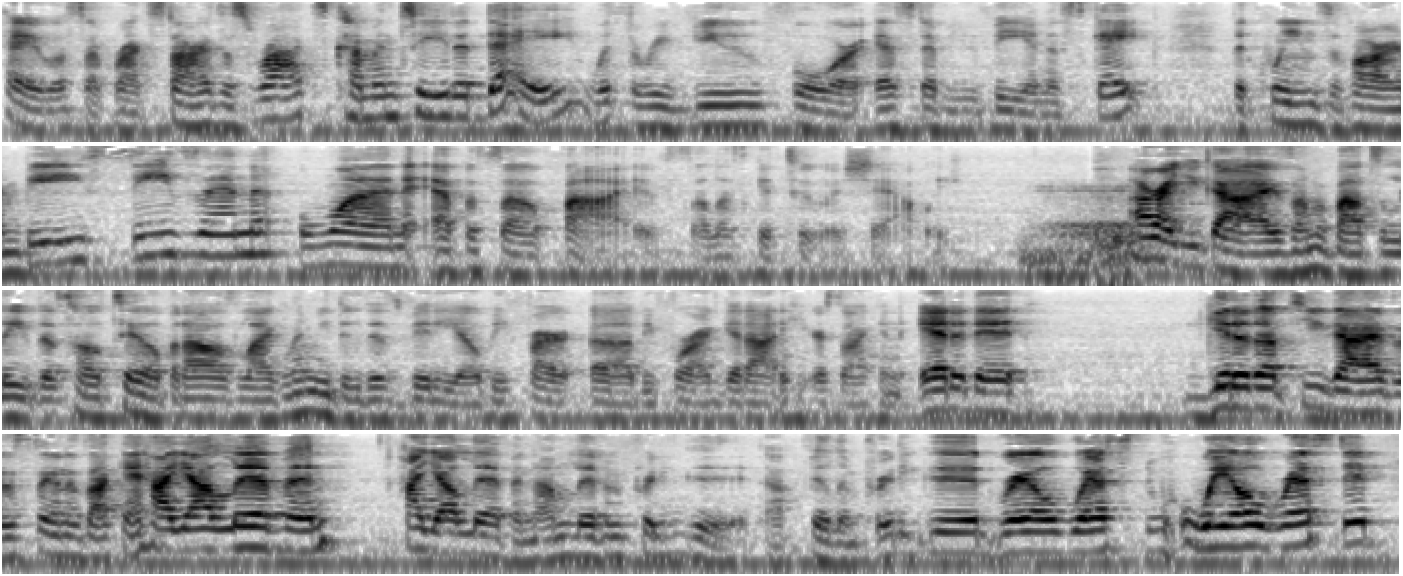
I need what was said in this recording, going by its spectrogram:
Hey, what's up, Roxstars? It's Rox coming to you today with the review for SWV and Xscape, the Queens of R&B, Season 1, Episode 5. So let's get to it, shall we? All right, you guys, I'm about to leave this hotel, but I was like, let me do this video before, uh, before I get out of here so I can edit it, get it up to you guys as soon as I can. How y'all living? How y'all living? I'm living pretty good. I'm feeling pretty good, real west, well rested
